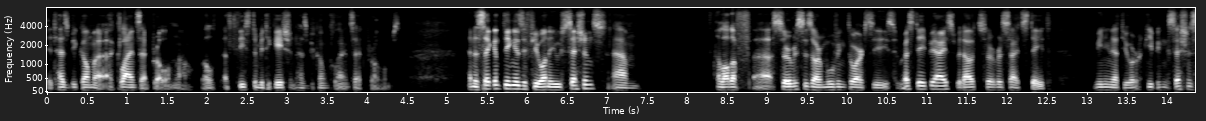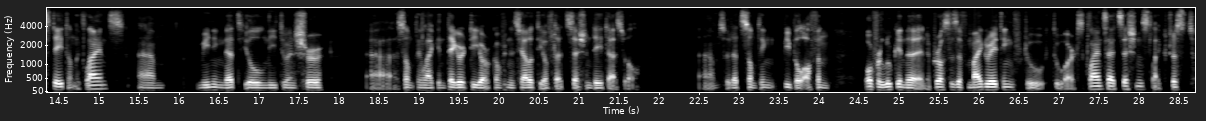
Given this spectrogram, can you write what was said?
It has become a, a client-side problem now. Well, at least the mitigation has become client-side problems. And the second thing is if you want to use sessions, um, a lot of uh, services are moving towards these REST APIs without server-side state meaning that you're keeping session state on the clients, um, meaning that you'll need to ensure uh, something like integrity or confidentiality of that session data as well. Um, so that's something people often overlook in the in the process of migrating to towards client-side sessions. Like just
